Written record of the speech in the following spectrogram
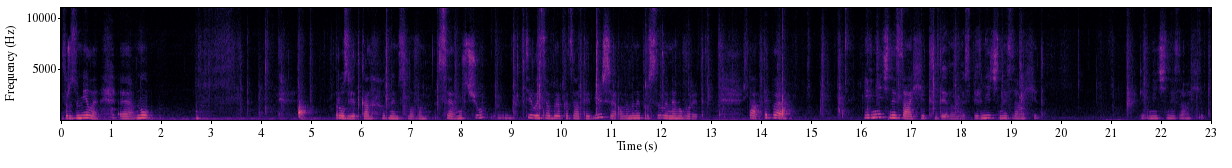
Зрозуміли? Е, Ну, розвідка, одним словом. Все, мовчу. Хотілося б казати більше, але мене просили не говорити. Так, тепер північний захід. Дивимось. Північний захід. Північний захід.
